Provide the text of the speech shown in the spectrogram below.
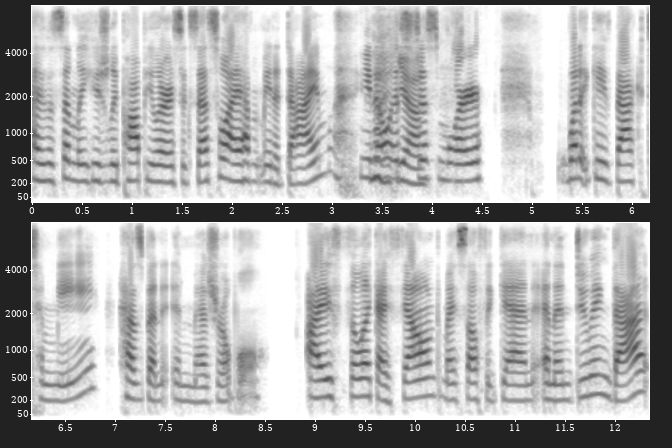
I was suddenly hugely popular or successful. I haven't made a dime. You know, it's Yeah. just more what it gave back to me has been immeasurable. I feel like I found myself again. And in doing that,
